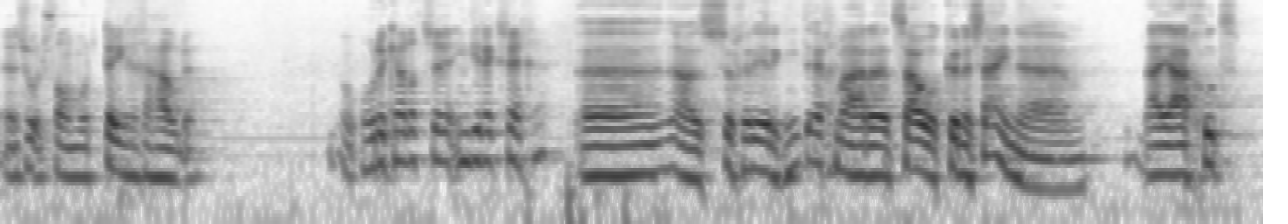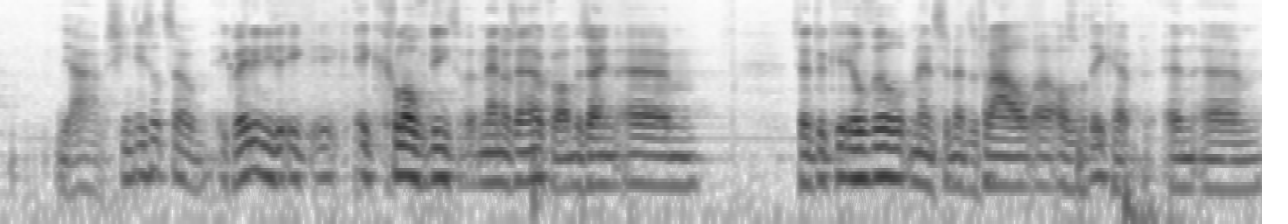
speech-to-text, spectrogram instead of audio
een soort van wordt tegengehouden. Hoor ik jou dat indirect zeggen? nou, dat suggereer ik niet echt, maar het zou kunnen zijn. nou ja, goed. Ja, misschien is dat zo. Ik weet het niet. Ik, ik, ik geloof niet. Menno zijn ook wel. Er zijn, um, zijn natuurlijk heel veel mensen met een verhaal als wat ik heb. En um,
